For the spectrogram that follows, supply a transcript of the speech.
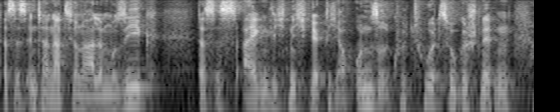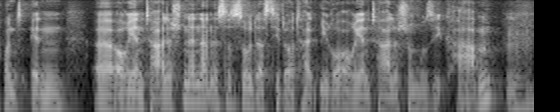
das ist internationale Musik, das ist eigentlich nicht wirklich auf unsere Kultur zugeschnitten. Und in äh, orientalischen Ländern ist es so, dass die dort halt ihre orientalische Musik haben. Mhm.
